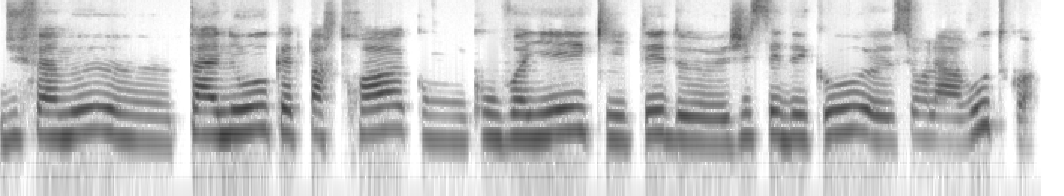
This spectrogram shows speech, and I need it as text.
du fameux panneau 4 par 3 qu'on voyait qui était de JC Déco sur la route, quoi.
